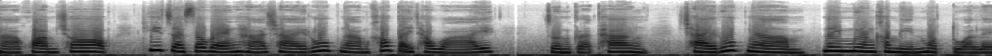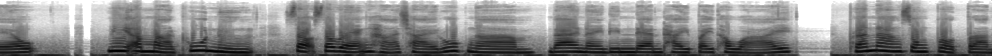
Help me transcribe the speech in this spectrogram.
หาความชอบ ที่จะแสวงหาชายรูปงามเข้าไปถวาย จนกระทั่ง ชายรูปงามในเมืองเขมรหมดตัวแล้ว มีอมาตย์ผู้หนึ่งเสาะแสวงหาชายรูปงาม ได้ในดินแดนไทยไปถวาย พระนางทรงโปรดปราน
